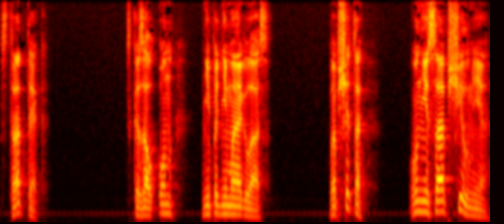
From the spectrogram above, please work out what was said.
стратег», — сказал он, не поднимая глаз. «Вообще-то он не сообщил мне,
